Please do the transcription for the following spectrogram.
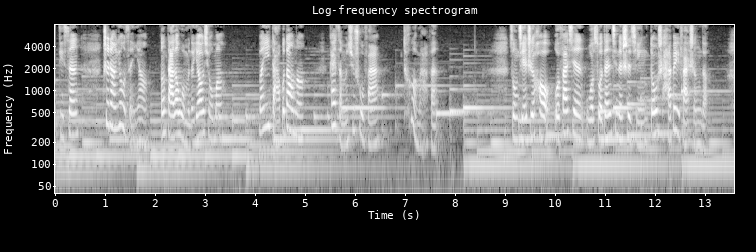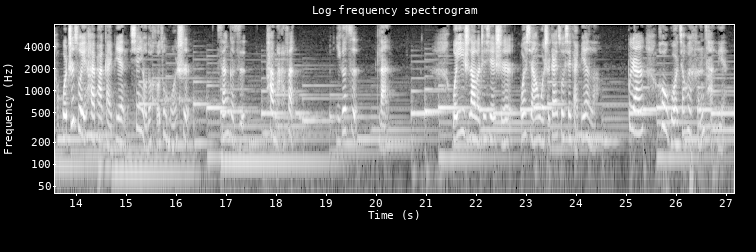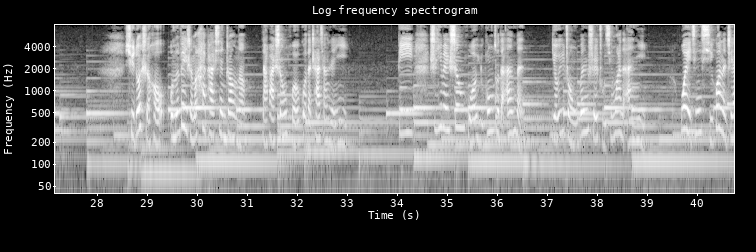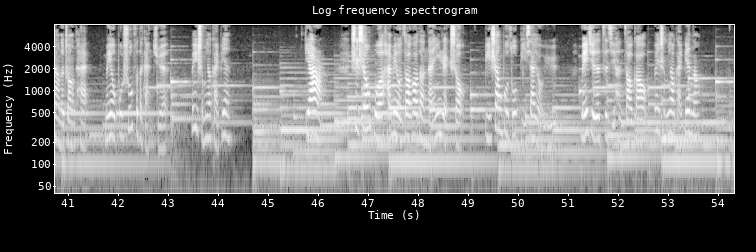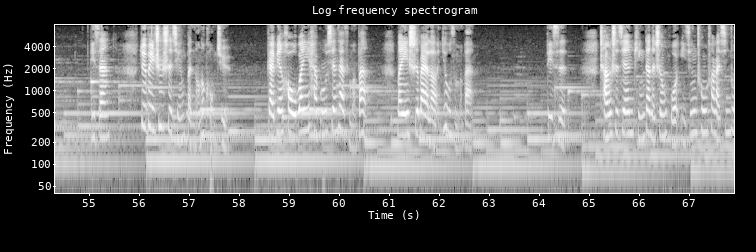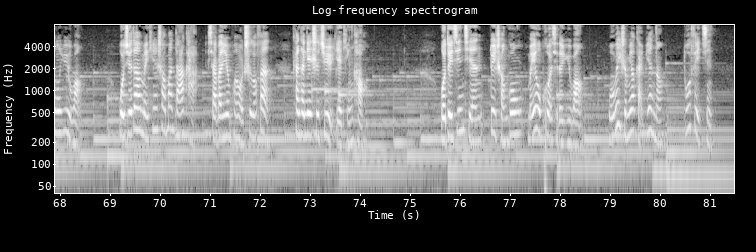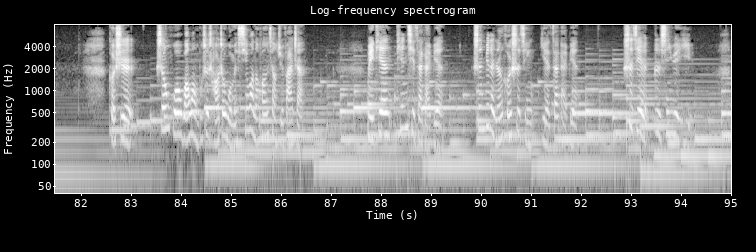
第三，质量又怎样？能达到我们的要求吗？万一达不到呢？该怎么去处罚？特麻烦。总结之后，我发现我所担心的事情都是还未发生的。我之所以害怕改变现有的合作模式，三个字：怕麻烦。一个字：懒。我意识到了这些时，我想我是该做些改变了，不然后果将会很惨烈。许多时候，我们为什么害怕现状呢？哪怕生活过得差强人意，第一，是因为生活与工作的安稳，有一种温水煮青蛙的安逸，我已经习惯了这样的状态，没有不舒服的感觉，为什么要改变？第二，是生活还没有糟糕到难以忍受，比上不足，比下有余，没觉得自己很糟糕，为什么要改变呢？第三，对未知事情本能的恐惧，改变后万一还不如现在怎么办？万一失败了又怎么办？第四，长时间平淡的生活已经冲刷了心中的欲望。我觉得每天上班打卡，下班约朋友吃个饭，看看电视剧也挺好。我对金钱、对成功没有迫切的欲望，我为什么要改变呢？多费劲。可是，生活往往不是朝着我们希望的方向去发展。每天天气在改变，身边的人和事情也在改变。世界日新月异，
